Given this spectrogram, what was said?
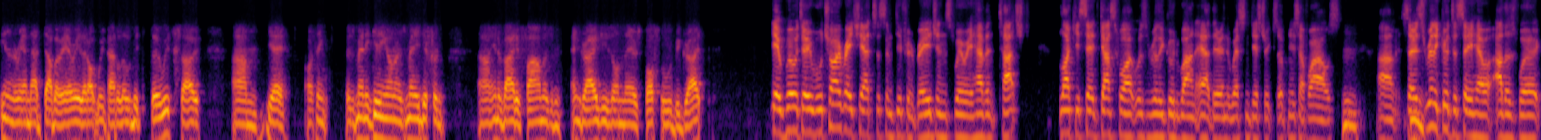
in and around that Dubbo area that we've had a little bit to do with. So um, yeah, I think as many getting on as many different uh, innovative farmers and, and graziers on there as possible would be great. Yeah, we'll do. We'll try to reach out to some different regions where we haven't touched. Like you said, Gus White was a really good one out there in the Western Districts of New South Wales. Mm. Um, so mm. it's really good to see how others work,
